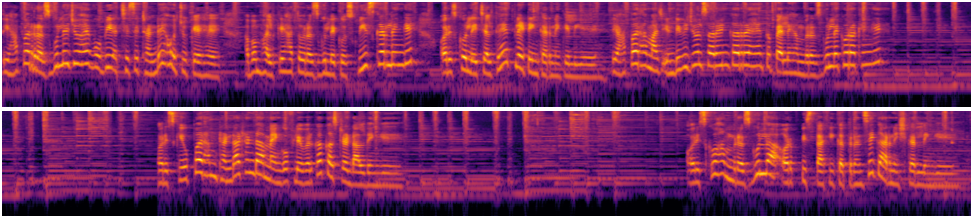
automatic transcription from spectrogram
तो यहाँ पर रसगुल्ले जो है वो भी अच्छे से ठंडे हो चुके हैं। अब हम हल्के हाथों रसगुल्ले को स्क्वीज कर लेंगे और इसको ले चलते हैं प्लेटिंग करने के लिए। तो यहाँ पर हम आज इंडिविजुअल सर्विंग कर रहे हैं तो पहले हम रसगुल्ले को रखेंगे। और इसके ऊपर हम ठंडा ठंडा मैंगो फ्लेवर का कस्टर्ड डाल देंगे। और इसको हम रसगुल्ला और पिस्ता की कतरन से गार्निश कर लेंगे।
